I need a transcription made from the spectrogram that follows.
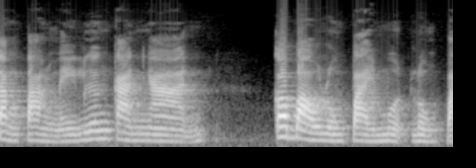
ต่างๆ ในเรื่องการงาน ก็เบาลงไปหมดลงไป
